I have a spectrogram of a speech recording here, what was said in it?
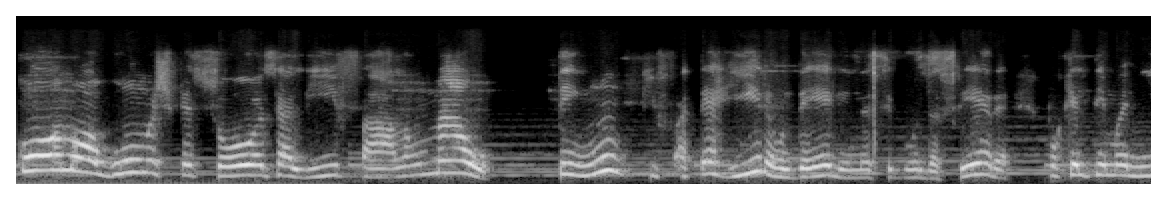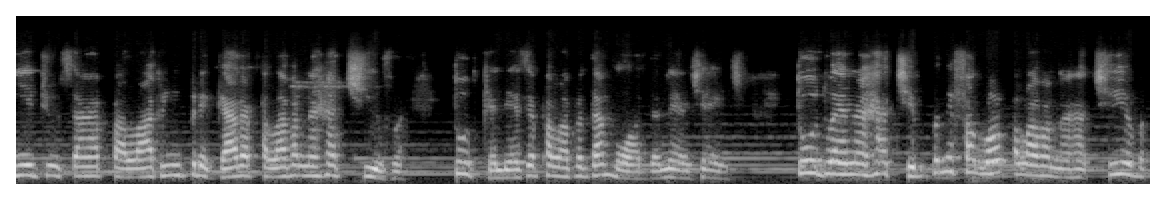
como algumas pessoas ali falam mal. Tem um que até riram dele na segunda-feira, porque ele tem mania de usar a palavra, empregar a palavra narrativa. Tudo, que aliás é a palavra da moda, né, gente? tudo é narrativa. Quando ele falou a palavra narrativa,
